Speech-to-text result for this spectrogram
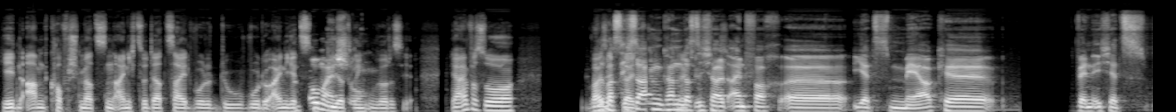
jeden Abend Kopfschmerzen, eigentlich zu der Zeit, wo du, wo du eigentlich jetzt ein Bier du? trinken würdest. Ja, einfach so. also, was ich sagen kann, dass ich halt einfach äh, jetzt merke, wenn ich jetzt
